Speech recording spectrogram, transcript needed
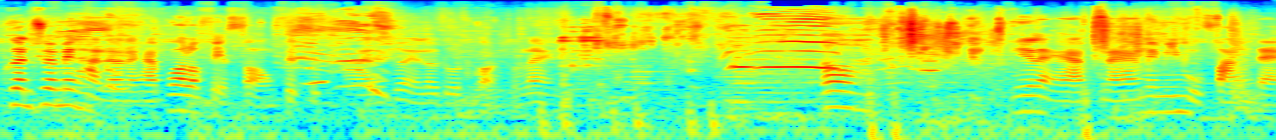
เพื่อนช่วยไม่ทันแล้วนะครับเพราะเราเฟสสองเฟสสุดท้ายแล้วด้วยเราโดนก่อนคนแรกนี่แหละครับนะไม่มีหูฟังแต่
